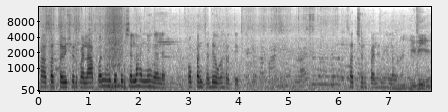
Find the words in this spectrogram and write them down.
हा सत्तावीसशे रुपयाला. आपण ह्याच्यापेक्षा लहान निघालाय पप्पांच्या देवघरात सातशे रुपयाला हेवी आहे.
